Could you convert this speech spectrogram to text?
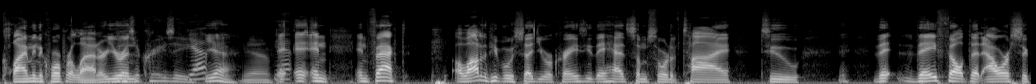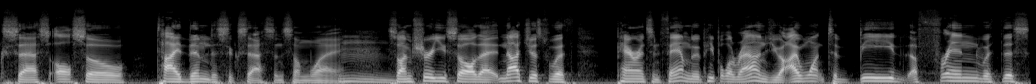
climbing the corporate ladder. You're Guys in, are crazy. Yep. yeah, Yeah. Yep. A- And, in fact, a lot of the people who said you were crazy, they had some sort of tie to. They, they felt that our success also tied them to success in some way. Mm. So I'm sure you saw that not just with parents and family, the people around you. I want to be a friend with this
